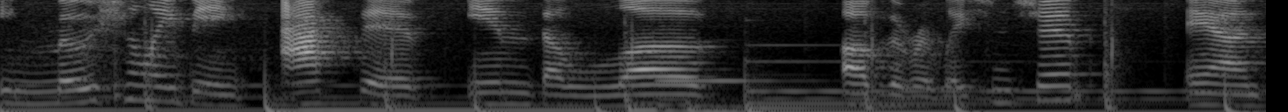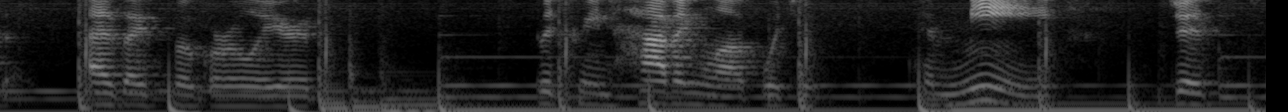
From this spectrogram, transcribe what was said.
emotionally being active in the love of the relationship. And as I spoke earlier, between having love, which is to me just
